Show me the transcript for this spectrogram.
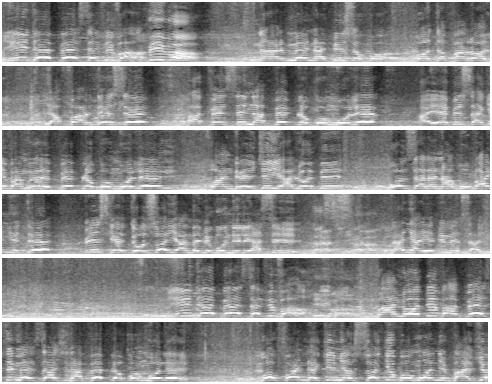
Udps viva! Viva! Na armée na biso porte parole ya FARDC apesi na peuple congolais ayebisaki bango le peuple congolais vendredi ya lobi bozala na bobangi te Puisque tozo yamba bibondeli ya si. Nani ayebi message idps viva balobi bapesi message na peuple congolais bofanda kimia soki bomoni bavio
